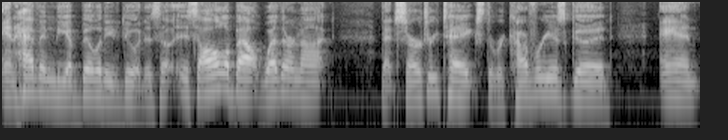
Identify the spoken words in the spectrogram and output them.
and having the ability to do it. It's, it's all about whether or not that surgery takes, the recovery is good, and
